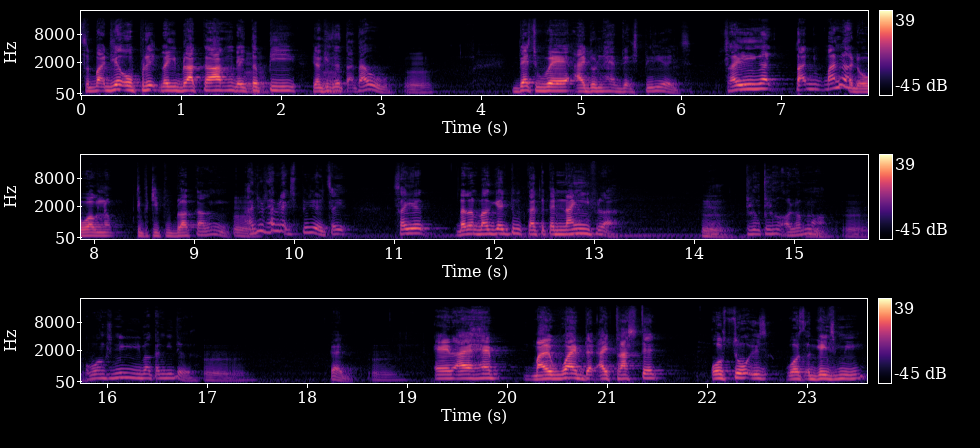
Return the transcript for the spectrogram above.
Sebab dia operate dari belakang, dari tepi yang kita tak tahu. Hmm. That's where I don't have the experience. Saya ingat tak mana ada orang nak tipu-tipu belakang ni. Hmm. I don't have the experience. Saya saya dalam bahagian tu katakan naif lah. Hmm. Tengok-tengok alamak. Hmm. Orang sendiri makan kita. Hmm. Kan? Hmm. And I have my wife that I trusted also is was against me.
